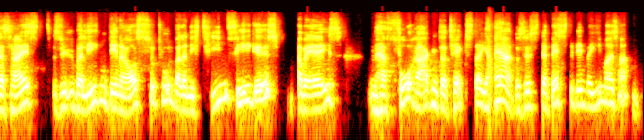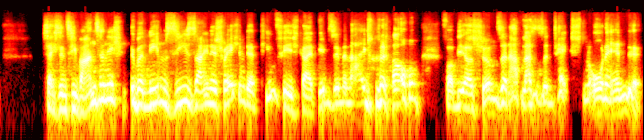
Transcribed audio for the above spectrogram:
Das heißt, sie überlegen, den rauszutun, weil er nicht teamfähig ist, aber er ist ein hervorragender Texter. Ja, ja, das ist der beste, den wir jemals hatten. Sag ich, sind Sie wahnsinnig? Übernehmen Sie seine Schwächen der Teamfähigkeit. Geben Sie mir einen eigenen Raum von mir aus. Schirmen Sie ab. Lassen Sie ihn texten ohne Ende.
